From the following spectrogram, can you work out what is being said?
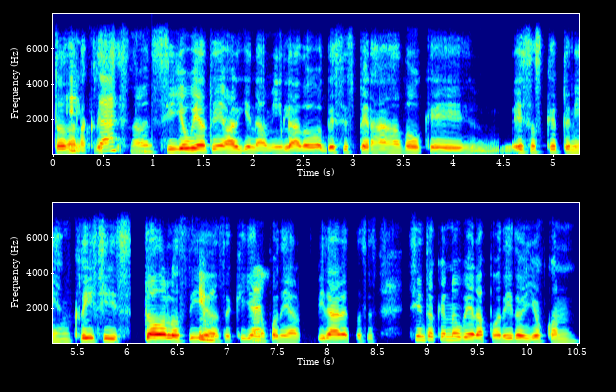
toda la crisis, ¿no? Si yo hubiera tenido a alguien a mi lado desesperado, que esos que tenían crisis todos los días, de que ya no podían respirar, entonces siento que no hubiera podido yo con,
